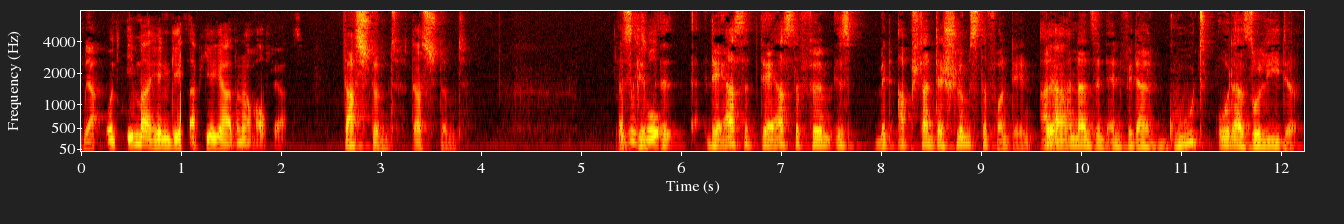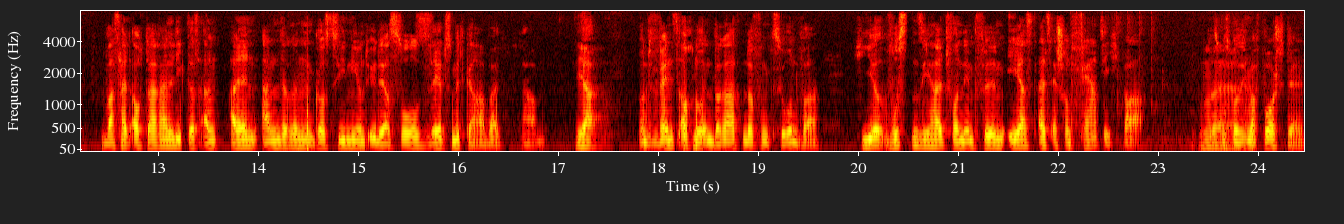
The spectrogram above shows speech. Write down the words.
Ja. Und immerhin geht es ab hier ja dann auch aufwärts. Das stimmt, das stimmt. Also gibt, so äh, der, erste, der erste Film ist mit Abstand der schlimmste von denen. Alle ja. anderen sind entweder gut oder solide. Was halt auch daran liegt, dass an allen anderen Goscinny und Uderso selbst mitgearbeitet haben. Ja. Und wenn es auch nur in beratender Funktion war. Hier wussten sie halt von dem Film erst, als er schon fertig war. Das muss man sich mal vorstellen.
